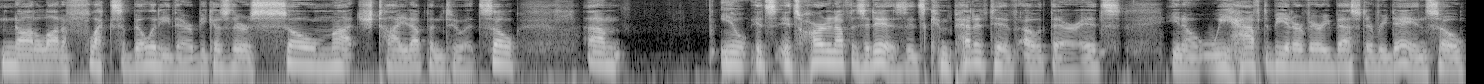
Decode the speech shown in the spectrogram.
not a lot of flexibility there because there's so much tied up into it. So. Um, you know it's it's hard enough as it is it's competitive out there it's you know we have to be at our very best every day and so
